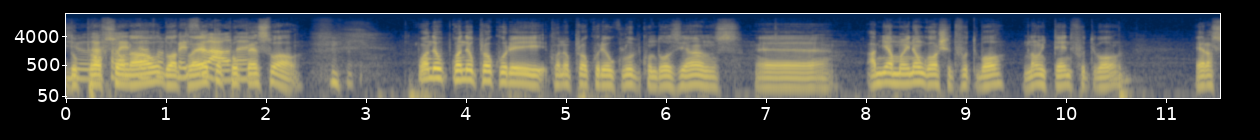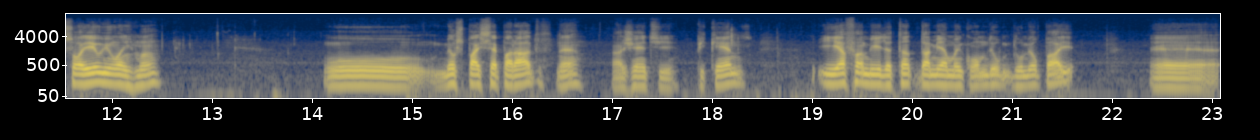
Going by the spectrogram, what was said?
do profissional, atleta, do atleta para o né? pessoal. quando, eu, quando, eu procurei, quando eu procurei o clube com 12 anos, é, a minha mãe não gosta de futebol, não entende futebol. Era só eu e uma irmã. O, meus pais separados, né? A gente pequeno. E a família, tanto da minha mãe como do, do meu pai, é,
